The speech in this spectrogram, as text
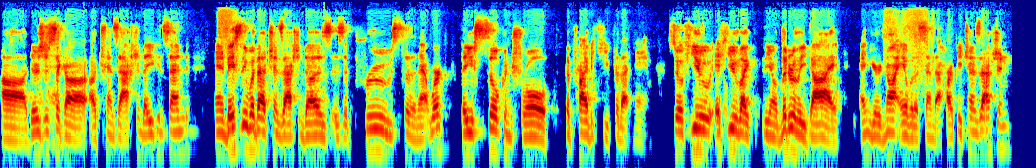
Uh, there's just like a, a, transaction that you can send. And basically, what that transaction does is it proves to the network that you still control the private key for that name. So if you if you like you know literally die and you're not able to send that heartbeat transaction,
